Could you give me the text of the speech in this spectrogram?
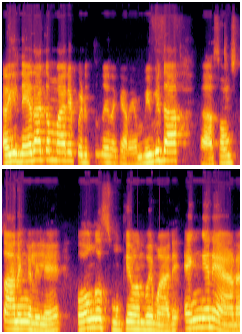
അല്ലെങ്കിൽ നേതാക്കന്മാരെ പെടുത്തുന്നതെന്നൊക്കെ അറിയാം. വിവിധ സംസ്ഥാനങ്ങളിലെ കോൺഗ്രസ് മുഖ്യമന്ത്രിമാര് എങ്ങനെയാണ്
